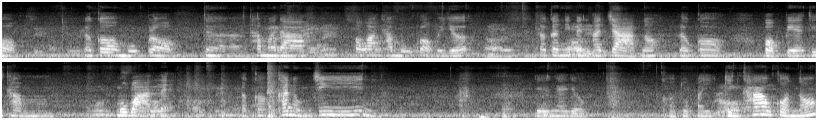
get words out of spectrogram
อบ แล้วก็หมูกรอบธรรมดา เพราะว่าทำหมูกรอบไปเยอะ แล้วก็นี่เป็นอาจาดเนาะแล้วก็ปอเปี๊ยะที่ทำเมื่อวานแหละ แล้วก็ขนมจีน เดี๋ยวยังไงเดี๋ยว ขอตัวไปกินข้าวก่อนเนาะ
